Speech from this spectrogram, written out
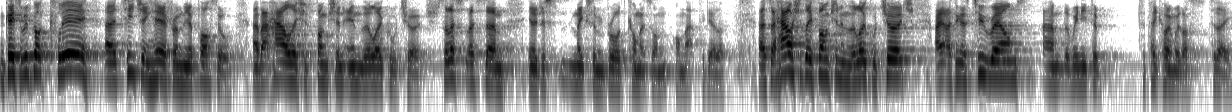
Okay, so we've got clear uh, teaching here from the apostle about how they should function in the local church. So let's, let's um, you know, just make some broad comments on, on that together. Uh, so, how should they function in the local church? I, I think there's two realms um, that we need to, to take home with us today.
